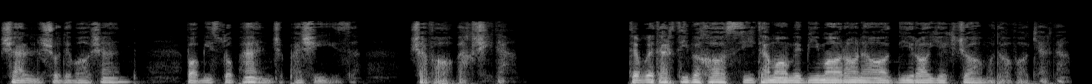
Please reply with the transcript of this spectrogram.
شل شده باشند با بیست و پنج پشیز شفا بخشیدم. طبق ترتیب خاصی تمام بیماران عادی را یک جا مداوا کردم.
